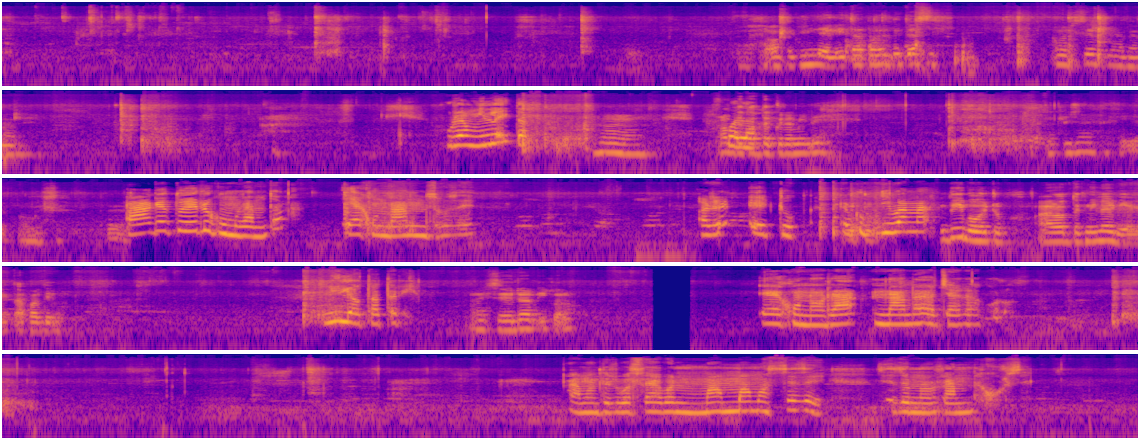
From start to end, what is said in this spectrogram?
অর্ধেক মিলাই তারপরে দিতেছি। আমার পুরো মিলাইতে হুম অর্ধেক অর্ধেক করে মিলাই। আগে তো এরকম রান্না এখন রান্না হচ্ছে আরে একটু একটু দিবা না দিব ওইটুকু আর অর্ধেক মিলাই আগে তারপর দিব নিলেও তাড়াতাড়ি সেটা ই করো এখন ওরা নাড়া চাড়া করো আমাদের বাসায় আবার মাম্মা আসছে যে সেজন্য রান্না করছে।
